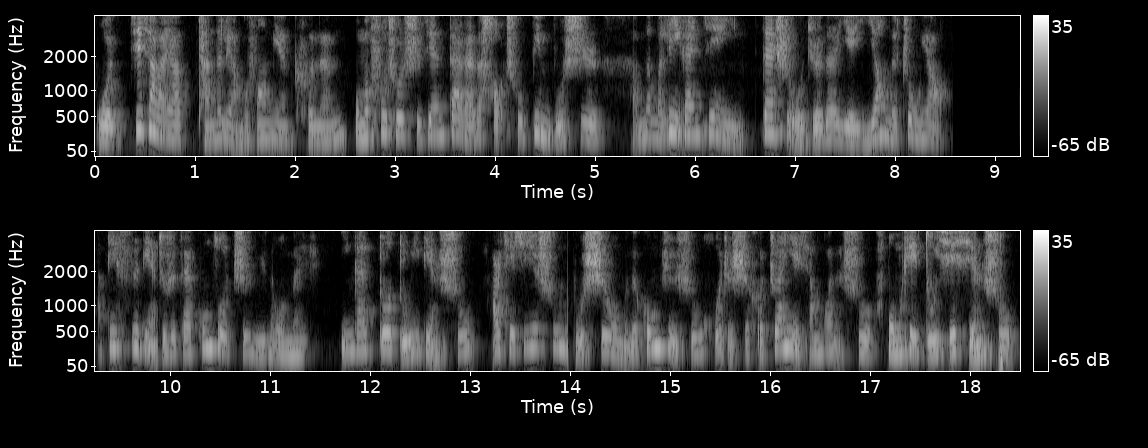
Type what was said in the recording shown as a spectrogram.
我接下来要谈的两个方面，可能我们付出时间带来的好处并不是啊那么立竿见影，但是我觉得也一样的重要。第四点就是在工作之余呢，我们应该多读一点书，而且这些书不是我们的工具书，或者是和专业相关的书，我们可以读一些闲书。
